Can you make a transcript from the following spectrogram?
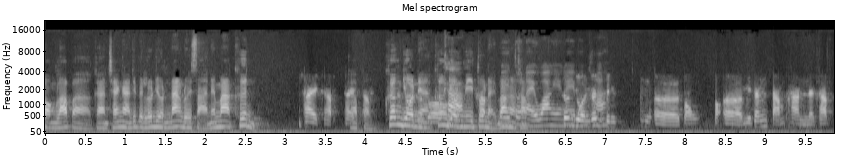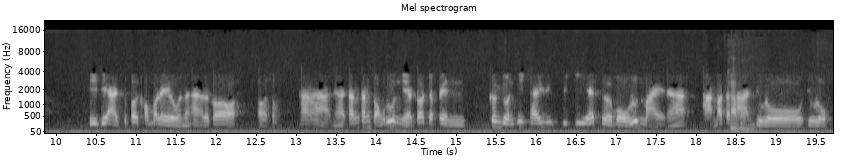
รองรับอ่าการใช้งานที่เป็นรถยนต์นั่งโดยสารได้มากขึ้น ใช่ครับใช่ครับคผรับมเครื่องยนต์เนี่ยแล้วก็เครื่องยนต์มีตัวไหนบ้างมีอะตัวครับไหนวางยังเคไงรื่องยนต์ก็บ้างจะคะเป็นเอ่อสองเอ่อมีทั้งสามพันนะครับ DDI Super c o m b o r a l นะฮะแล้วก็เอ่อสองห้านะฮะทั้งทั้งสองรุ่นเนี่ยก็จะเป็นเครื่องยนต์ที่ใช้ VGS Turbo รุ่นใหม่นะฮะผ่านมาตรฐานครับผมยูโรยูโรโฟ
